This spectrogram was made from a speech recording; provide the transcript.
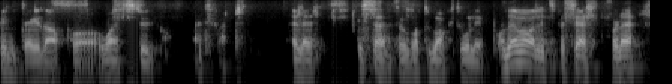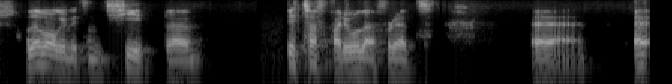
begynte jeg da på White Studio etter hvert. Eller istedenfor å gå tilbake til Olip. Og det var litt spesielt, for det, og det var også en litt sånn kjip eh, Litt tøff periode, fordi at eh, jeg,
